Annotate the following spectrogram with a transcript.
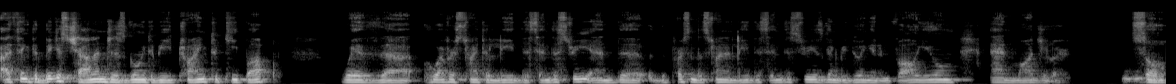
I think the biggest challenge is going to be trying to keep up with uh, whoever's trying to lead this industry, and the the person that's trying to lead this industry is going to be doing it in volume and modular. Mm-hmm. So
